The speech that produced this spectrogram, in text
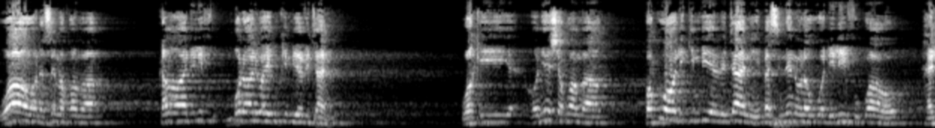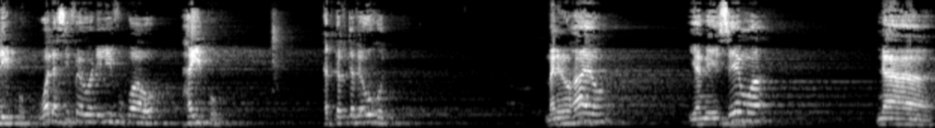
wao wanasema kwamba kama waadilifu mbona waliwahi kukimbia vitani? Wakionyesha kwamba kwa kuwa walikimbia vitani basi neno la uadilifu kwao halipo wala sifa ya uadilifu kwao haipo katika vita vya Uhud. Maneno hayo yamesemwa na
